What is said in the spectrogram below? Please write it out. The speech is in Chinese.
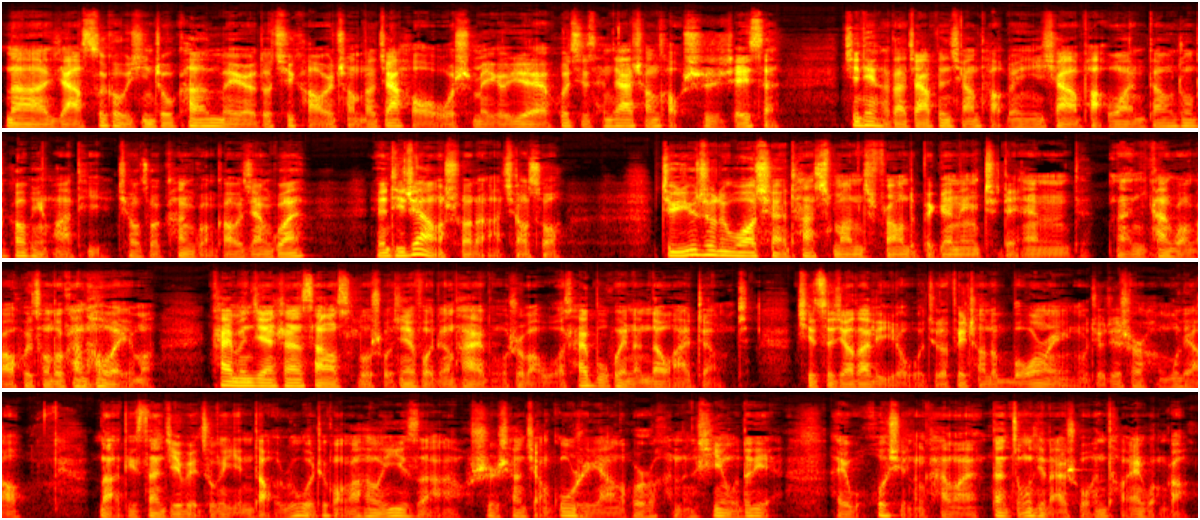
那雅思口语新周刊每月都去考一场。大家好，我是每个月会去参加一场考试的 Jason。今天和大家分享讨论一下 Part One 当中的高频话题，叫做看广告相关。原题这样说的啊，叫做 Do usually watch attachment from the beginning to the end？那你看广告会从头看到尾吗？开门见山三个思路，首先否定态度是吧？我才不会呢，No I don't。其次交代理由，我觉得非常的 boring，我觉得这事儿很无聊。那第三结尾做个引导，如果这广告很有意思啊，是像讲故事一样的，或者说很能吸引我的点，哎，我或许能看完。但总体来说，我很讨厌广告。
